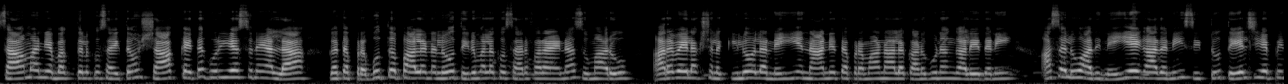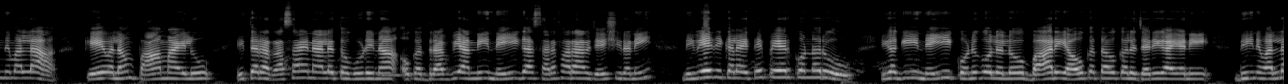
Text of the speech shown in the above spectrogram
సామాన్య భక్తులకు సైతం షాక్ అయితే గురి చేస్తున్నాయల్లా గత ప్రభుత్వ పాలనలో తిరుమలకు సరఫరా అయిన సుమారు అరవై లక్షల కిలోల నెయ్యి నాణ్యత ప్రమాణాలకు అనుగుణంగా లేదని అసలు అది నెయ్యే కాదని సిట్టు తేల్చి చెప్పింది మళ్ళా కేవలం పామాయిలు ఇతర రసాయనాలతో కూడిన ఒక ద్రవ్యాన్ని నెయ్యిగా సరఫరా చేసిరని నివేదికలైతే పేర్కొన్నారు. ఇక ఈ నెయ్యి కొనుగోలులో భారీ అవకతవకలు జరిగాయని దీనివల్ల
